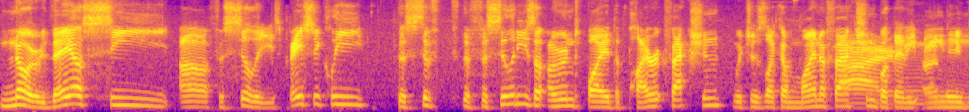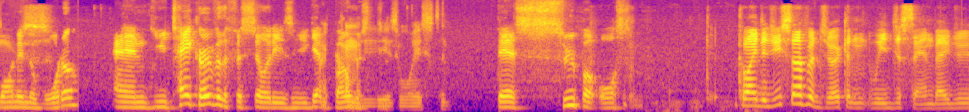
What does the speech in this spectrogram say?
No, they are sea uh, facilities. Basically, the the facilities are owned by the pirate faction, which is like a minor faction, but they're the only one in the water. And you take over the facilities and you My get bonuses. comedy is wasted. They're super awesome. Koi, did you set up a joke and we just sandbagged you?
